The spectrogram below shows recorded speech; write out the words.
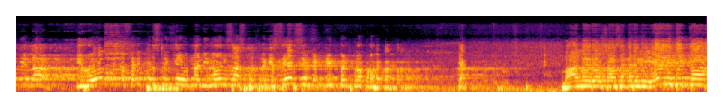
ಇದೆಯಲ್ಲ? ಈ ರೋಗವನ್ನು ಸರಿಪಡಿಸಲಿಕ್ಕೆ ಇವ್ರನ್ನ ನಿಮಾನ್ಸ್ ಆಸ್ಪತ್ರೆಗೆ ಸೇರಿಸಿ ಟ್ರೀಟ್ಮೆಂಟ್ ಕೂಡ ಕೊಡಬೇಕಾಗ್ತದೆ. ಮಾಲೂರು ಶಾಸಕರಿಗೆ ಏನು ಧಿಕ್ಕಾರ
